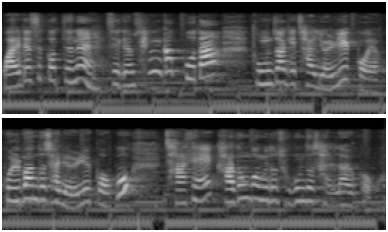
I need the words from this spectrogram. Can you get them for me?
wide squat는 지금 생각보다 동작이 잘 열릴 거예요. 골반도 잘 열릴 거고 자세, 가동 범위도 조금 더 잘 나올 거고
